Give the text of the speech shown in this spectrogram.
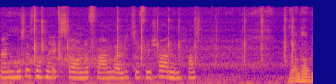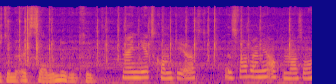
Nein, du musst jetzt noch eine extra Runde fahren, weil du zu viel Schaden hast. Wann habe ich denn eine extra Runde gekriegt? Nein, jetzt kommt die erst. Das war bei mir auch immer so.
